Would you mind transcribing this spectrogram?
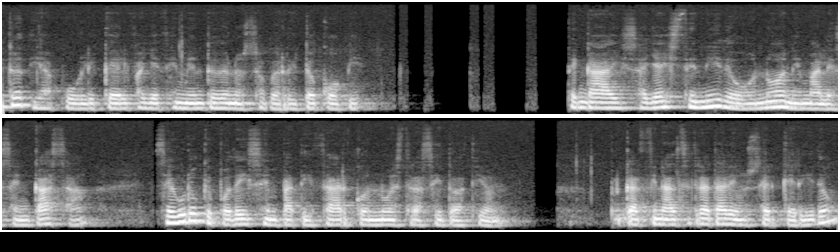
otro día publiqué el fallecimiento de nuestro perrito Copy. Tengáis, hayáis tenido o no animales en casa, seguro que podéis empatizar con nuestra situación, porque al final se trata de un ser querido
